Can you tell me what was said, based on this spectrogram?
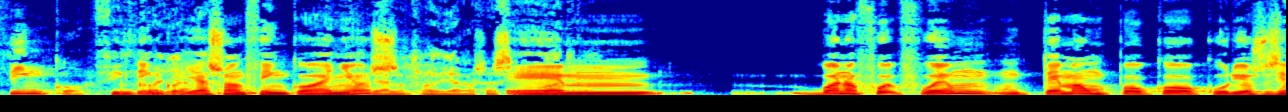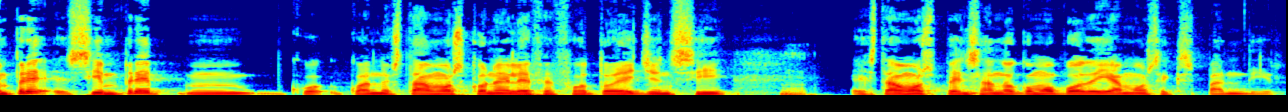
cinco, Cinco cinco, ya. ya. son cinco años. Ya el otro día no sé si Em, bueno, fue, fue un, un tema un poco curioso. Siempre, siempre mm, cu- cuando estábamos con el F Photo Agency, estábamos pensando cómo podíamos expandir.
